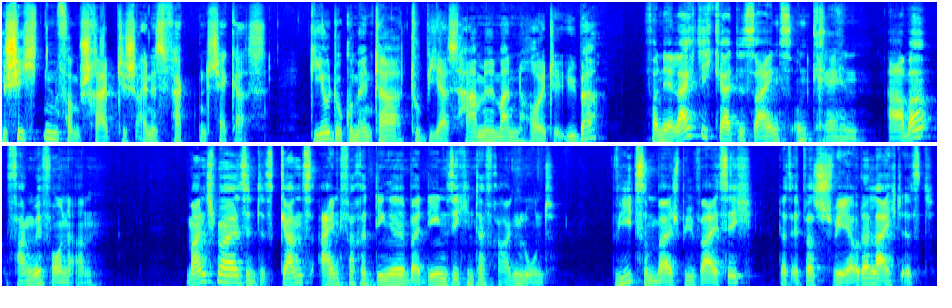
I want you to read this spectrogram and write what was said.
Geschichten vom Schreibtisch eines Faktencheckers. Geodokumentar Tobias Hamelmann heute über Von der Leichtigkeit des Seins und Krähen. Aber fangen wir vorne an. Manchmal sind es ganz einfache Dinge, bei denen sich hinterfragen lohnt. Wie zum Beispiel weiß ich, dass etwas schwer oder leicht ist.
